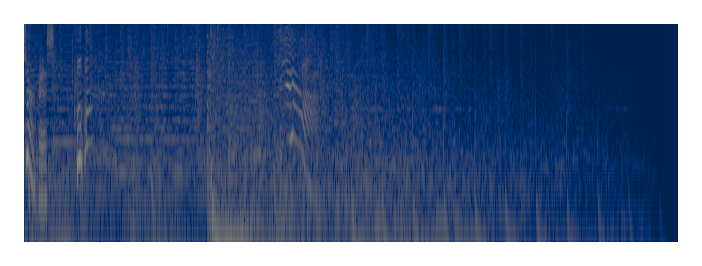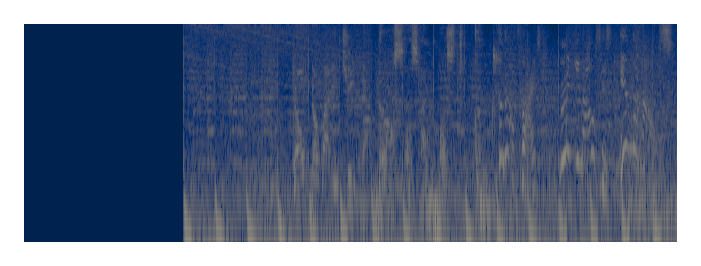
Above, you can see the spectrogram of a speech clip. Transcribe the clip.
service. yeah! Don't nobody cheat now. Bill says I must control. That's right. Mickey Mouse is in the house.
